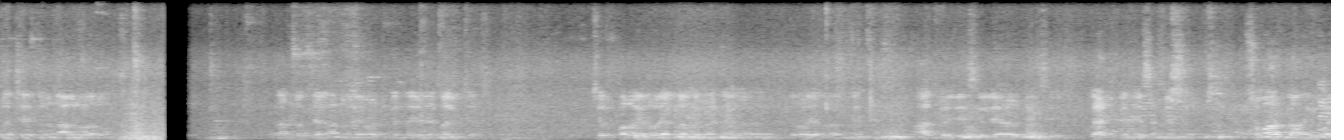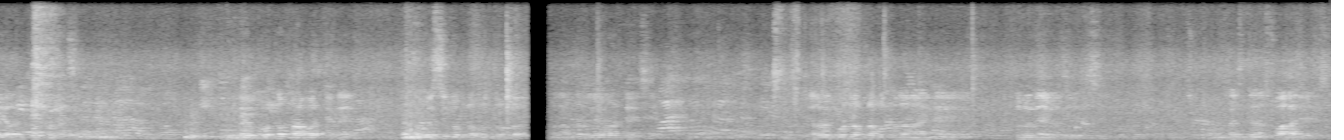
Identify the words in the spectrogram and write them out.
పంచాయతీలో నాలుగు వారం దాంట్లో జగన్ లేఅవుట్ కింద ఏడు ఎకరాలు ఇచ్చారు సార్. ఇచ్చారు పొలం ఇరవై ఎకరాలు రిమైండ్ ఇరవై ఎకరాలని ఆక్యుపై చేసి లేఅవుట్ చేసి క్లారిఫై చేసి అమ్మేశారు సుమారు దాని విలువ ఇరవై కోట్లు ఇరవై కోట్ల ప్రాపర్టీని గత వైసీపీ ప్రభుత్వంలో అందరూ లేఅవుట్ చేసి ఇరవై కోట్ల ప్రభుత్వ ధనాన్ని దుర్వినియోగం చేసి ఖచ్చితంగా స్వాహా చేసి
